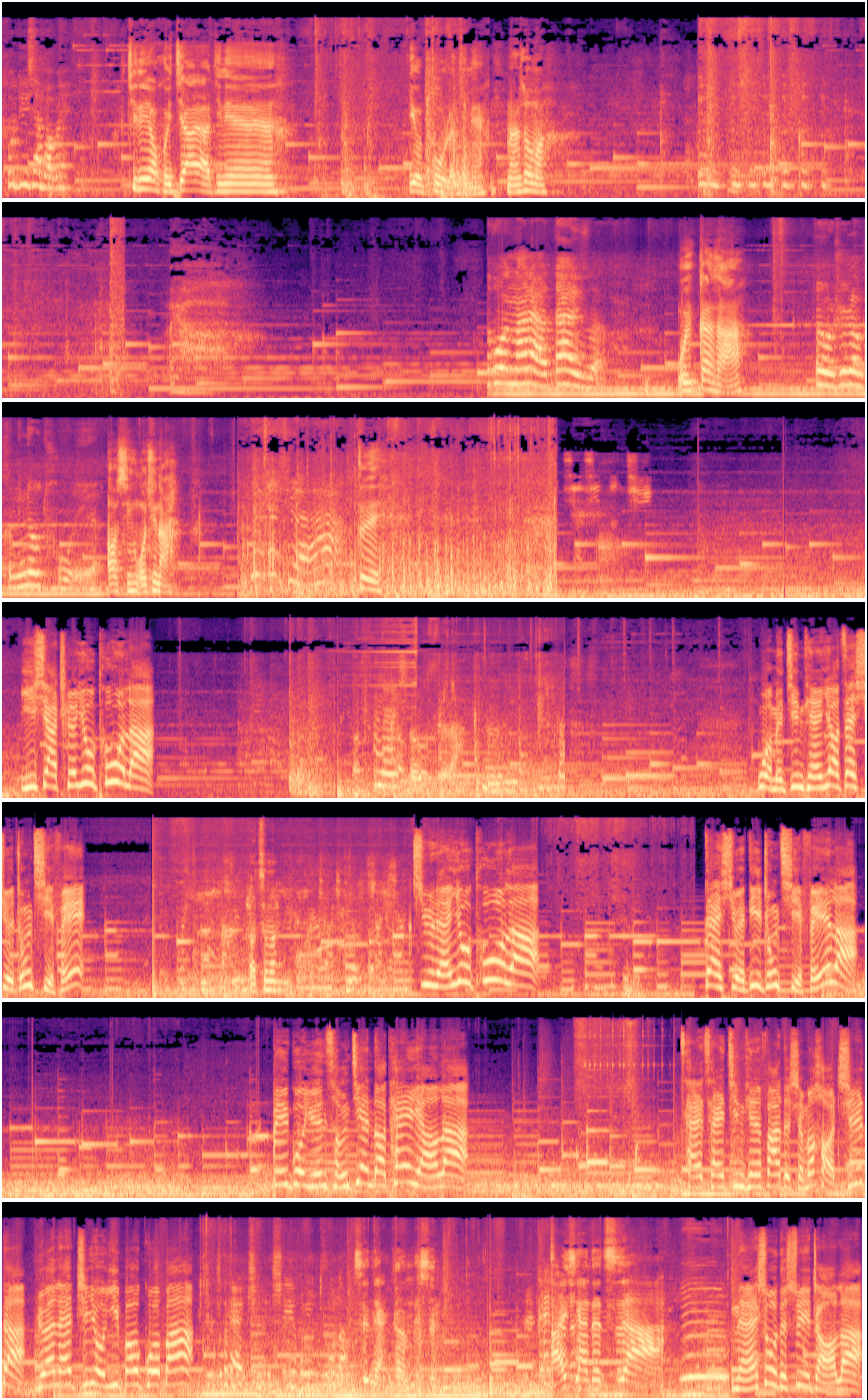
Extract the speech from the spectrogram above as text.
头低下，宝贝。今天要回家呀，今天又吐了，今天难受吗？哎呀，给我拿俩袋子，我干啥？在我身上肯定就吐了。哦，行，我去拿。会下雪啊！对。一下车又吐了，难受死了。我们今天要在雪中起飞，好吃吗？居然又吐了，在雪地中起飞了，飞过云层，见到太阳了。猜猜今天发的什么好吃的？原来只有一包锅巴。不敢吃，吃一会儿就吐了。吃两个没事。还想着吃啊？难受的睡着了。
